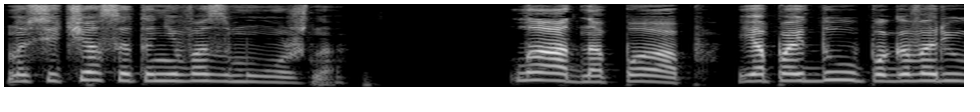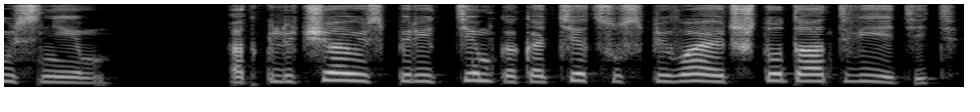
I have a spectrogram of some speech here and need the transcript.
Но сейчас это невозможно. Ладно, пап, я пойду поговорю с ним. Отключаюсь перед тем, как отец успевает что-то ответить.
